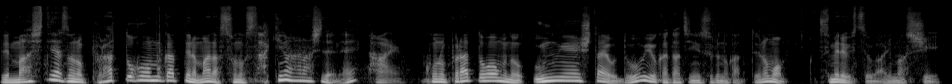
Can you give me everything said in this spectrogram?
でましてやそのプラットフォーム化っていうのはまだその先の話でね、はい、このプラットフォームの運営主体をどういう形にするのかっていうのも詰める必要がありますし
